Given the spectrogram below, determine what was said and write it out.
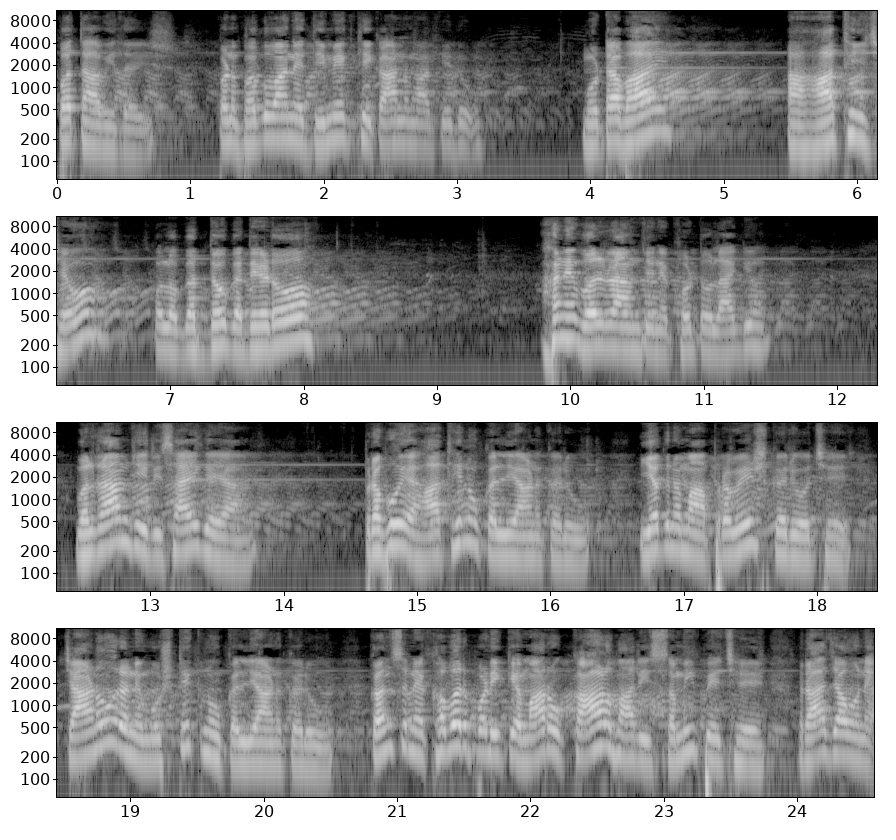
પતાવી દઈશ. પણ ભગવાને ધીમેકથી કાનમાં કીધું, મોટા ભાઈ, આ હાથી છે હો, ઓલો ગધો ગધેડો. અને બલરામજીને ખોટું લાગ્યું. બલરામજી રિસાઈ ગયા. પ્રભુએ હાથીનું કલ્યાણ કર્યું. યજ્ઞમાં પ્રવેશ કર્યો છે. ચાણૂર અને મુષ્ટિકનું કલ્યાણ કર્યું. કંસને ખબર પડી કે મારો કાળ મારી સમીપે છે. રાજાઓને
